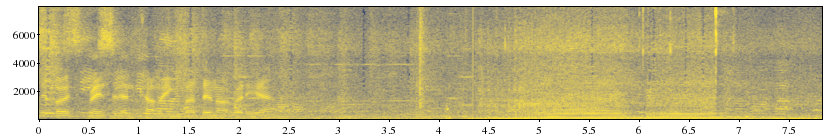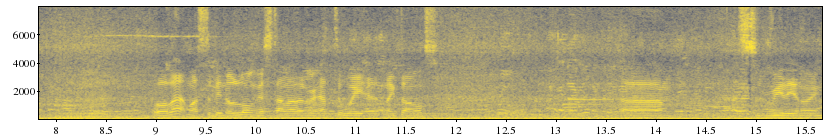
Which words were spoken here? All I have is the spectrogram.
They're both printed and coming, but they're not ready yet. Well, that must have been the longest time I've ever had to wait at McDonald's. Um, that's really annoying.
